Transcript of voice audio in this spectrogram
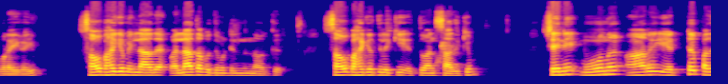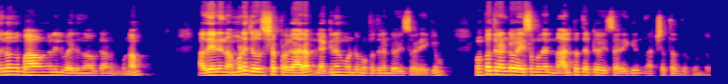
കുറയുകയും സൗഭാഗ്യമില്ലാതെ വല്ലാത്ത ബുദ്ധിമുട്ടിൽ നിന്നവർക്ക് സൗഭാഗ്യത്തിലേക്ക് എത്തുവാൻ സാധിക്കും. ശനി മൂന്ന് ആറ് എട്ട് പതിനൊന്ന് ഭാവങ്ങളിൽ വരുന്നവർക്കാണ് ഗുണം. അതുതന്നെ നമ്മുടെ ജ്യോതിഷപ്രകാരം ലഗ്നം കൊണ്ട് മുപ്പത്തിരണ്ട് വയസ്സ് വരേക്കും. മുപ്പത്തിരണ്ട് വയസ്സ് മുതൽ നാൽപ്പത്തെട്ട് വയസ്സ് വരേക്കും നക്ഷത്രത്തിൽ കൊണ്ടും.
